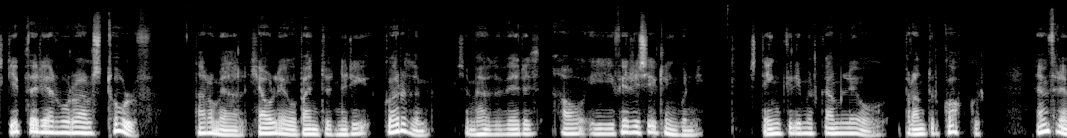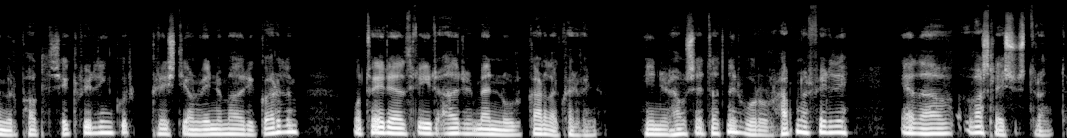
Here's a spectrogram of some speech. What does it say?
Skipverjar voru alls tólf, þar á meðal hjálegu bændurnir í görðum sem höfðu verið á í fyrirsýklingunni, Stengrimur gamli og Brandur Kokkur Ennfremur Pál Sigfyrðingur, Kristján Vinnumadur í Görðum og tveir eða þrýr aðrir menn úr Garðakverfinu. Hínir hásettarnir voru úr Hafnarfyrði eða af Vasleisuströnd.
